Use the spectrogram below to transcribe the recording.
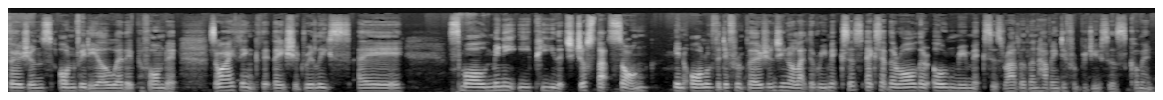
versions on video where they performed it. So I think that they should release a small mini EP that's just that song in all of the different versions, you know, like the remixes, except they're all their own remixes rather than having different producers come in.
